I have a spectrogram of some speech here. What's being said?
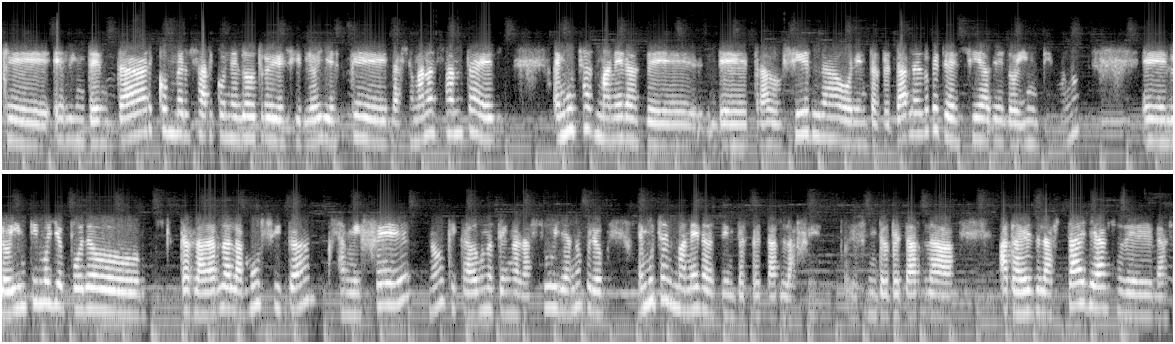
que el intentar conversar con el otro y decirle oye es que la Semana Santa es hay muchas maneras de, de traducirla o de interpretarla es lo que te decía de lo íntimo no Eh, lo íntimo yo puedo trasladarla a la música, o sea, mi fe, ¿no? que cada uno tenga la suya, ¿no? pero hay muchas maneras de interpretar la fe. Puedes interpretarla a través de las tallas o de las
